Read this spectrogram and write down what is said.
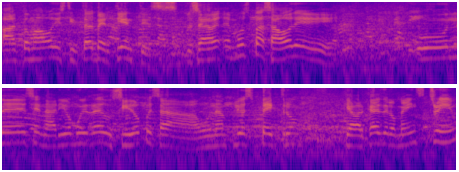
ha tomado distintas vertientes. O sea, hemos pasado de un escenario muy reducido pues a un amplio espectro que abarca desde lo mainstream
